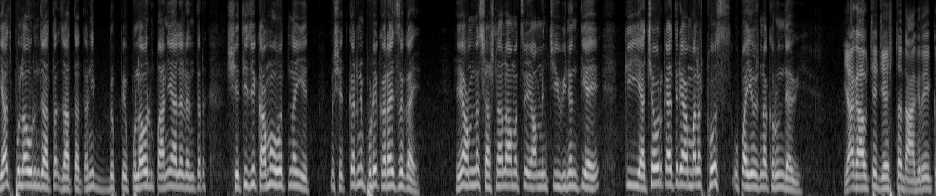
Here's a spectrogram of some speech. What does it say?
याच पुलावरून जाता जातात आणि पुलावरून पाणी आल्यानंतर शेतीची कामं होत नाही आहेत मग शेतकऱ्यांनी पुढे करायचं काय? हे आमनं शासनाला आमचं आमची विनंती आहे की याच्यावर काहीतरी आम्हाला ठोस उपाययोजना करून द्यावी. या गावचे ज्येष्ठ नागरिक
